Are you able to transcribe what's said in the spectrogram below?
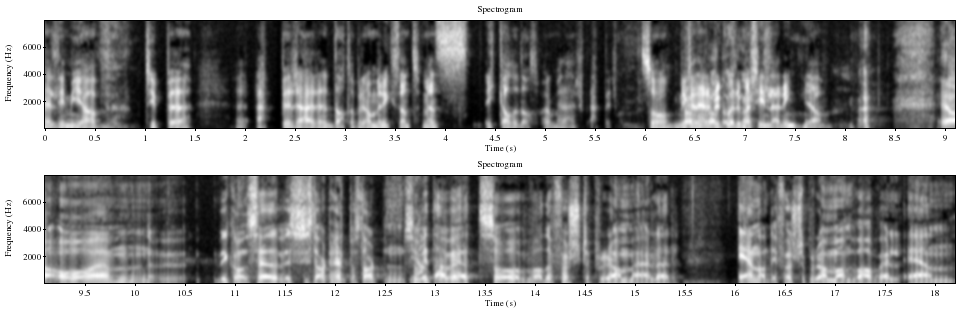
veldig mye av type apper er dataprogrammer, ikke sant? mens ikke alle dataprogrammer er apper. Så vi Bra- kan gjerne bruke maskinlæring. Ja. Ja, og um, vi kan jo se, hvis vi starter helt på starten, så Ja. vidt jeg vet, så var det første programmet, eller en av de første programmene, var vel en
